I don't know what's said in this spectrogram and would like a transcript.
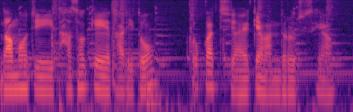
나머지 다섯 개의 다리도 똑같이 얇게 만들어 주세요.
